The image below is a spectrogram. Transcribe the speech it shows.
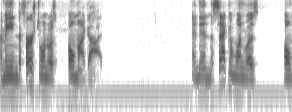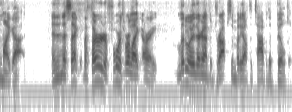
I mean, the first one was oh my god, and then the second one was oh my god, and then the second, the third or fourth were like, all right, literally they're gonna have to drop somebody off the top of the building.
